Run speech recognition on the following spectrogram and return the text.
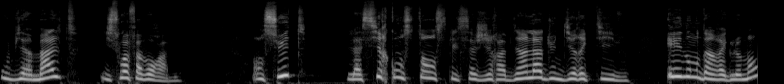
ou bien Malte y soient favorables. Ensuite, la circonstance qu'il s'agira bien là d'une directive et non d'un règlement,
